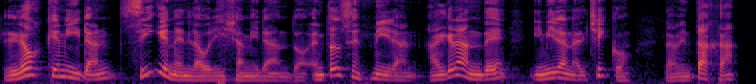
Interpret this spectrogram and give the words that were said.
los que miran siguen en la orilla mirando. Entonces miran al grande y miran al chico. La ventaja,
